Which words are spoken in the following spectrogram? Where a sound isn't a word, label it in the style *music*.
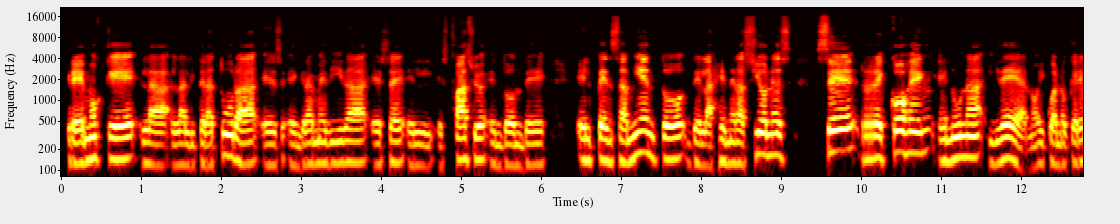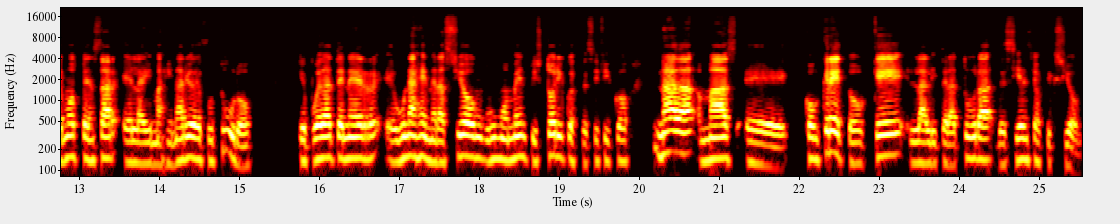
Creemos que la, literatura es en gran medida ese el espacio en donde el pensamiento de las generaciones se recogen en una idea, ¿no? Y cuando queremos pensar en el imaginario de futuro que pueda tener eh, una generación, un momento histórico específico, nada más eh, concreto que la literatura de ciencia ficción.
